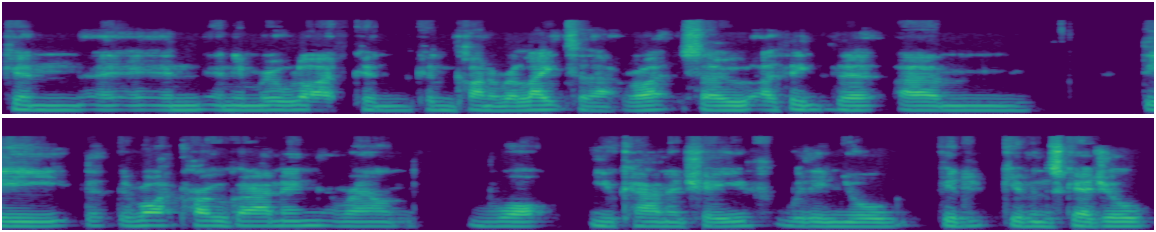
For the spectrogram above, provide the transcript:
can and, and in real life can can kind of relate to that right so i think that um the the, the right programming around what you can achieve within your given schedule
